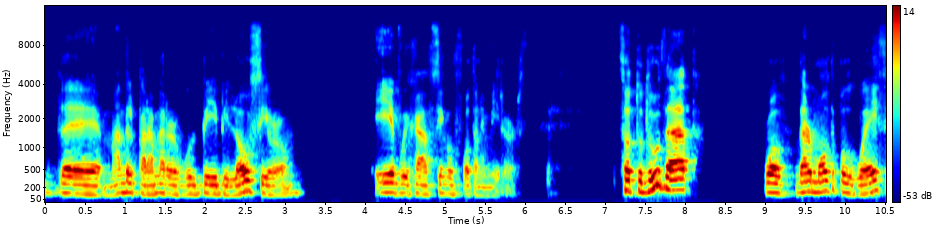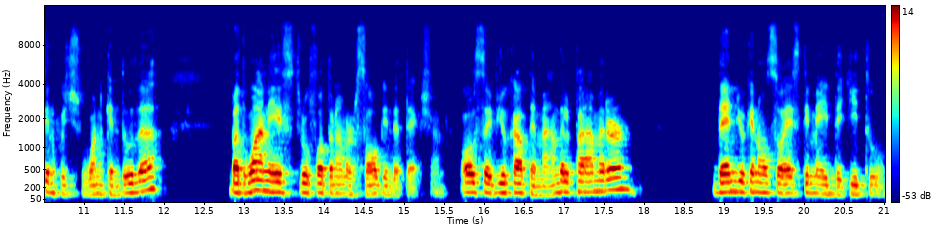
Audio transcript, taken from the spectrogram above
the Mandel parameter will be below zero if we have single photon emitters. So to do that, well, there are multiple ways in which one can do that, but one is through photon number solving detection. Also, if you have the Mandel parameter, then you can also estimate the G2.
